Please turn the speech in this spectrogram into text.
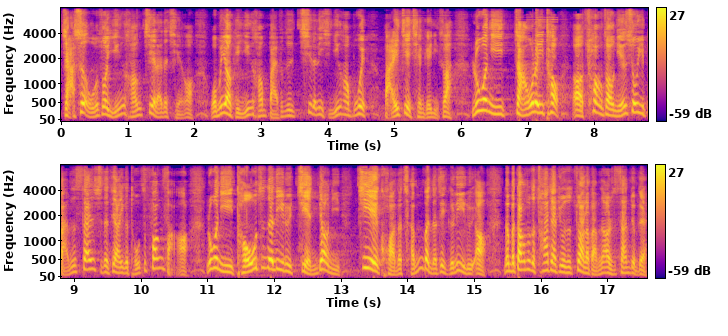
假设我们说银行借来的钱啊，我们要要给银行百分之七的利息，银行不会白借钱给你，是吧？如果你掌握了一套啊，创造年收益百分之三十的这样一个投资方法啊，如果你投资的利率减掉你借款的成本的这个利率啊，那么当中的差价就是赚了百分之二十三，对不对？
